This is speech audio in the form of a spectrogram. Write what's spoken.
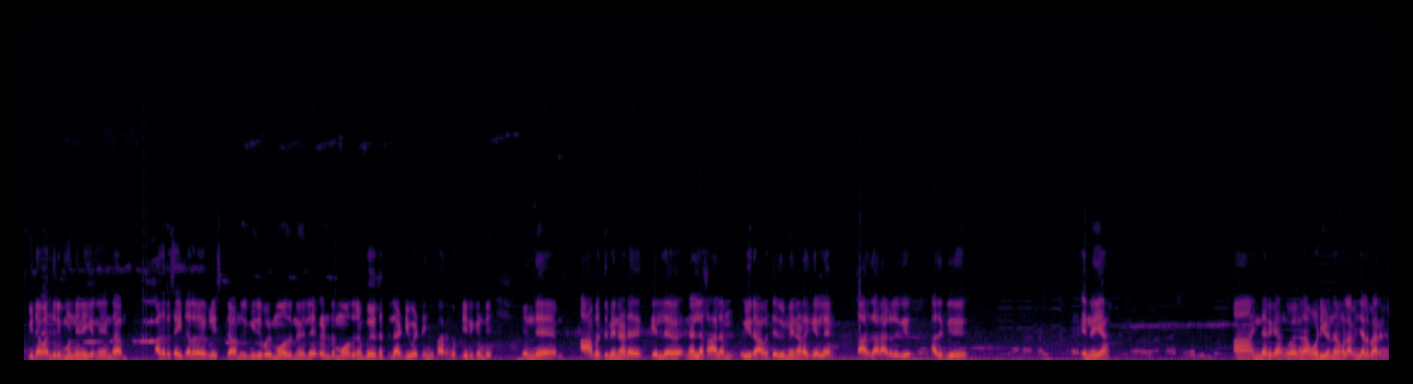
ஸ்பீடாக வந்திருக்குன்னு நினைக்கிறேன். ஏன்டா அதில் சைட் வரக்குள்ள ஸ்பீடாக வந்திருக்கு இது போய் மோதினதில் ரெண்டு மோதின வேகத்தில் அடிபட்டு இங்கே பாருங்க எப்படி இருக்குண்டு எந்த ஆபத்துமே நடக்கல நல்ல காலம் உயிர் ஆபத்து எதுவுமே நடக்கல கார் காராக்களுக்கு. அதுக்கு என்னய்யா? ஆ இந்த இருக்காங்க இவங்க தான் ஓடி வந்தவங்களா? அவங்களால பாருங்க.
